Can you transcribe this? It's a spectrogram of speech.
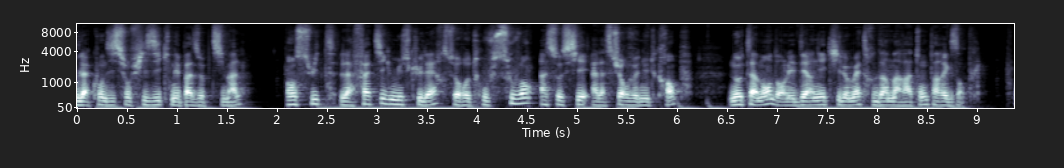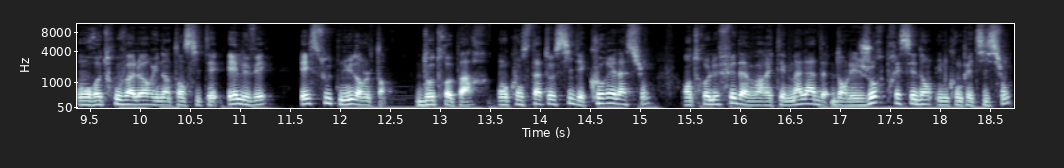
où la condition physique n'est pas optimale. Ensuite, la fatigue musculaire se retrouve souvent associée à la survenue de crampes, notamment dans les derniers kilomètres d'un marathon par exemple. On retrouve alors une intensité élevée et soutenue dans le temps. D'autre part, on constate aussi des corrélations entre le fait d'avoir été malade dans les jours précédant une compétition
